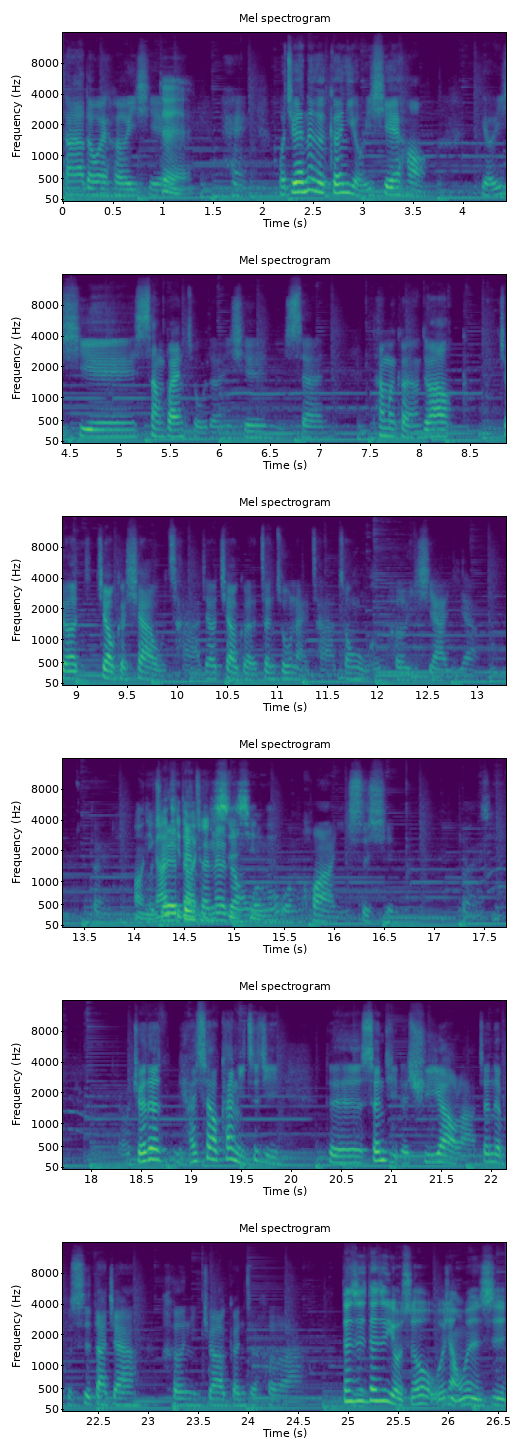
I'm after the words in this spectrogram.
大家都会喝一些。对，嘿，我觉得那个跟有一些哈，有一些上班族的一些女生，她们可能都要就要叫个下午茶，就要叫个珍珠奶茶，中午喝一下一样。对，哦，你刚刚提到变成那种文文化仪式性，对，我觉得你还是要看你自己的身体的需要啦，真的不是大家喝你就要跟着喝啊。但是但是有时候我想问的是，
